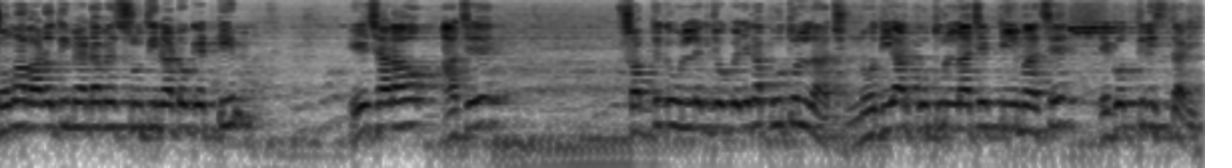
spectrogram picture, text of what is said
সোমা ভারতী ম্যাডামের শ্রুতি নাটকের টিম এছাড়াও আছে সব থেকে উল্লেখযোগ্য যেটা পুতুল নাচ, নদিয়ার পুতুল নাচের টিম আছে একত্রিশ তারিখ।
